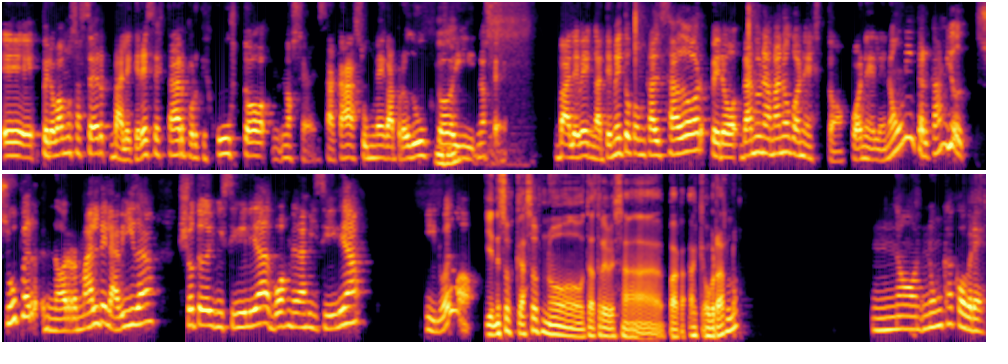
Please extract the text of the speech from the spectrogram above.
eh, pero vamos a hacer, vale, querés estar porque justo, no sé, sacás un megaproducto y no sé, vale, venga, te meto con calzador, pero dame una mano con esto, ponele, ¿no? Un intercambio súper normal de la vida yo te doy visibilidad, vos me das visibilidad y luego. ¿Y en esos casos no te atreves a, cobrarlo? No, nunca cobré.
